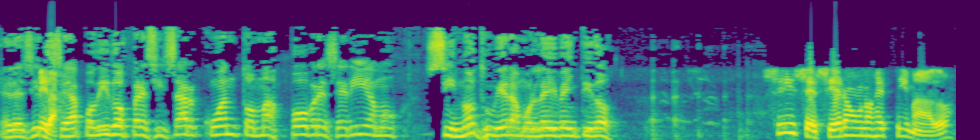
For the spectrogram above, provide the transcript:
Es decir, se ha podido precisar cuánto más pobres seríamos si no tuviéramos ley 22. Sí, se hicieron unos estimados.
